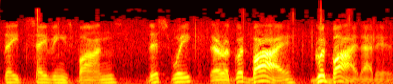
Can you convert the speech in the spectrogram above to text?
States savings bonds this week? They're a goodbye. Goodbye, that is.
